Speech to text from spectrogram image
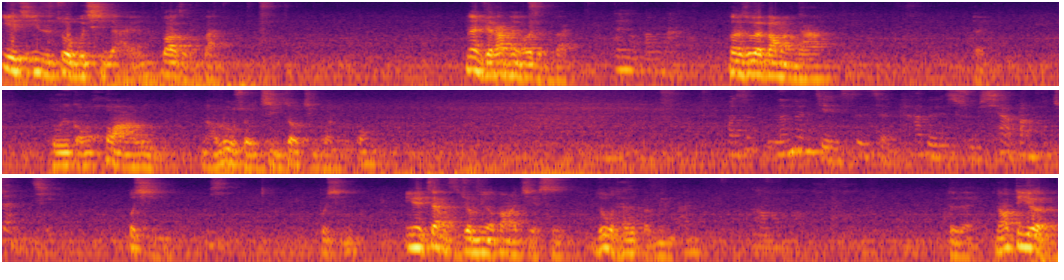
业绩一直做不起来，不知道怎么办。那你觉得他朋友会怎么办？朋友帮忙。朋友是不是帮忙他？对，仆役宫化禄。然后禄水忌走进官禄宫，老师能不能解释成他的属下帮他赚钱？不行，不行，不行，因为这样子就没有办法解释。如果他是本命盘，哦，对不对？然后第二，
